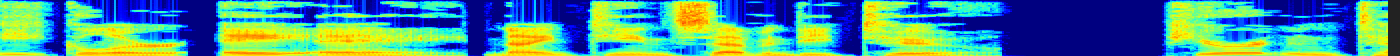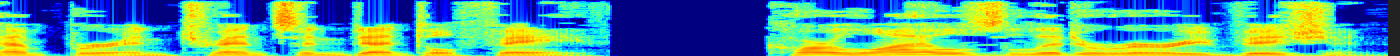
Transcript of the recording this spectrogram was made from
Ikeler, A. A. 1972. Puritan Temper and Transcendental Faith. Carlyle's Literary Vision.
